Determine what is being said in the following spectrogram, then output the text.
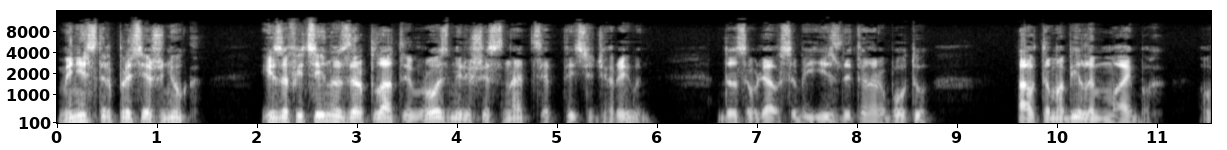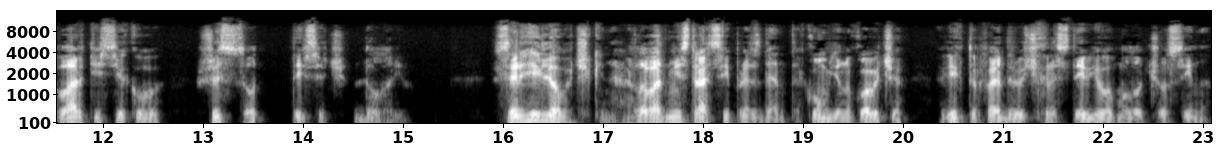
Міністр Присяжнюк із офіційної зарплати в розмірі 16 тисяч гривень дозволяв собі їздити на роботу автомобілем Майбах, вартість якого 600 тисяч доларів. Сергій Льовочкін, глава адміністрації президента, кум Януковича, Віктор Федорович хрестив його молодшого сина.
